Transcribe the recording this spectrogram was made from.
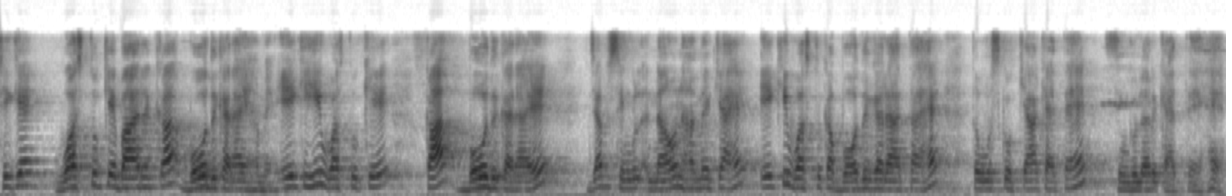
ठीक है, वस्तु के बारे का बोध कराए हमें। एक ही वस्तु के का बोध कराए। जब सिंगुलर नाउन हमें क्या है? एक ही वस्तु का बोध कराता है तो उसको क्या कहते हैं? सिंगुलर कहते हैं।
